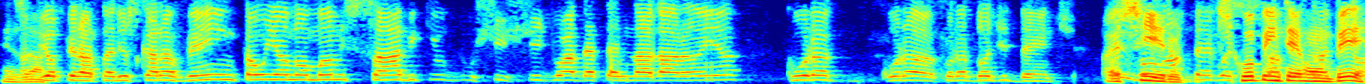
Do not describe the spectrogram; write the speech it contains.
Exato. A biopirataria, os caras vêm, então o Yanomami sabe que o xixi de uma determinada aranha cura, cura, cura dor de dente. Aí Ô, Ciro, desculpa interromper.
